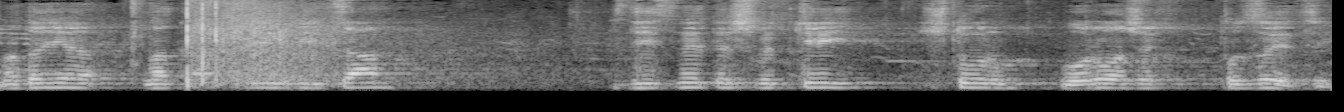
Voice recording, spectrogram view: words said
надає наказ своїм бійцям здійснити швидкий штурм ворожих позицій.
